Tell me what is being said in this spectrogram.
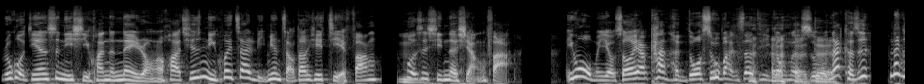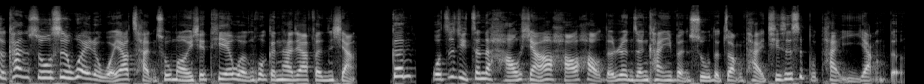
如果今天是你喜欢的内容的话，其实你会在里面找到一些解方，或者是新的想法。嗯、因为我们有时候要看很多出版社提供的书，那可是那个看书是为了我要产出某一些贴文或跟大家分享，跟我自己真的好想要好好的认真看一本书的状态，其实是不太一样的。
